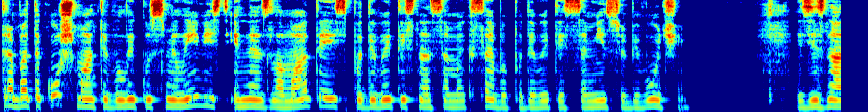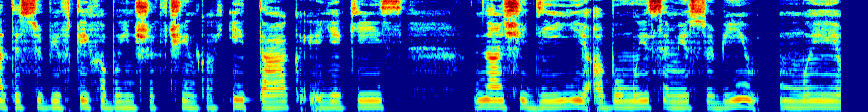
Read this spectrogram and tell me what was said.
Треба також мати велику сміливість і не зламатись, подивитись на самих себе, подивитись самі собі в очі, зізнати собі в тих або інших вчинках. І так, якісь наші дії або ми самі собі, ми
